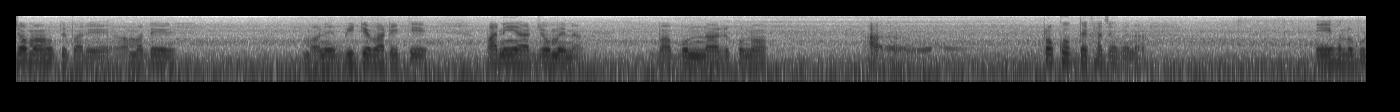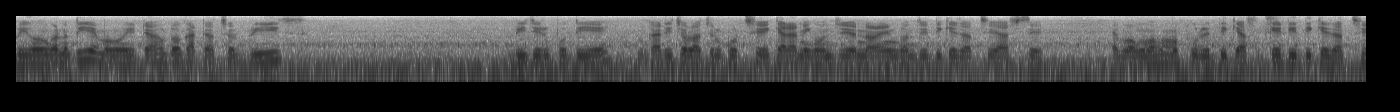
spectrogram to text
জমা হতে পারে। আমাদের মানে বিটে বাটিতে পানি আর জমে না বা বন্যার কোনো প্রকোপ দেখা যাবে না। এই হলো বুড়িগঙ্গা নদী এবং এটা হলো গাটাচর ব্রিজ। ব্রিজের উপর দিয়ে গাড়ি চলাচল করছে, কেরানীগঞ্জে, নারায়ণগঞ্জের দিকে যাচ্ছে, আসছে এবং মোহাম্মদপুরের দিকে কেটির দিকে যাচ্ছে।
